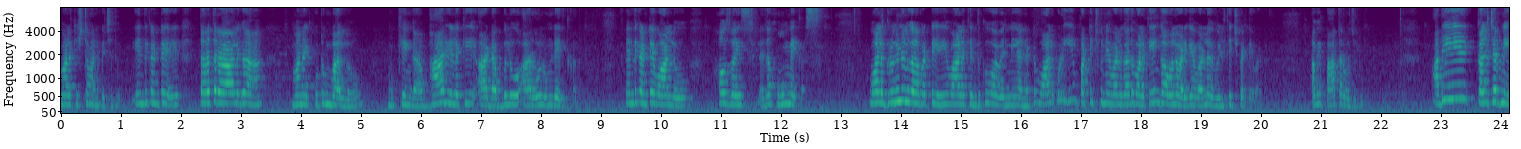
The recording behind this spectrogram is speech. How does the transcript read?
వాళ్ళకి ఇష్టం అనిపించదు. ఎందుకంటే తరతరాలుగా మన కుటుంబాల్లో ముఖ్యంగా భార్యలకి ఆ డబ్బులు ఆ రోల్ ఉండేది కాదు. ఎందుకంటే వాళ్ళు హౌస్ వైఫ్స్ లేదా హోమ్ మేకర్స్. వాళ్ళు గృహిణులు కాబట్టి వాళ్ళకెందుకు అవన్నీ అన్నట్టు వాళ్ళు కూడా ఏం పట్టించుకునేవాళ్ళు కాదు వాళ్ళకి ఏం కావాలో అడిగేవాళ్ళు వీళ్ళు తెచ్చిపెట్టేవాళ్ళు. అవి పాత రోజులు. అదే కల్చర్ని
